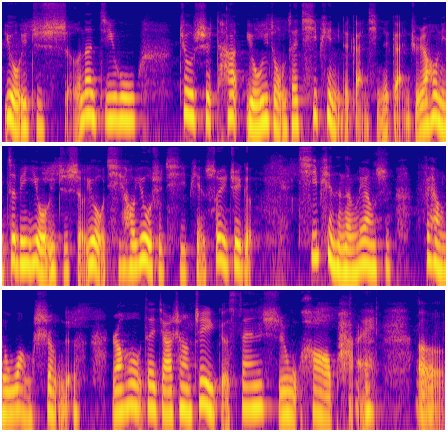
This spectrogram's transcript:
又有一只蛇，那几乎。就是他有一种在欺骗你的感情的感觉，然后你这边又有一只蛇，又有七号，又是欺骗，所以这个欺骗的能量是非常的旺盛的。然后再加上这个三十五号牌，呃，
